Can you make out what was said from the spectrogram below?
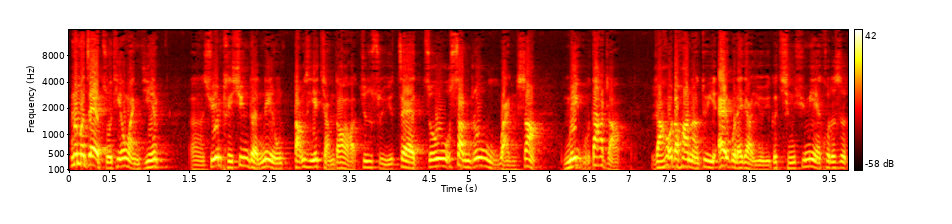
那么在昨天晚间，嗯学员培训的内容当时也讲到了，就是属于在周上周五晚上美股大涨。然后的话呢，对于 A 股来讲，有一个情绪面或者是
